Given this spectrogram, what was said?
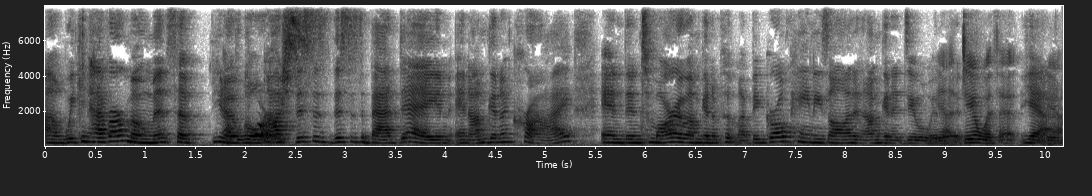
Um, we can have our moments of you know Of well gosh this is this is a bad day and, and i'm gonna cry and then tomorrow i'm gonna put my big girl panties on and i'm gonna deal with yeah it deal with it Yeah. yeah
